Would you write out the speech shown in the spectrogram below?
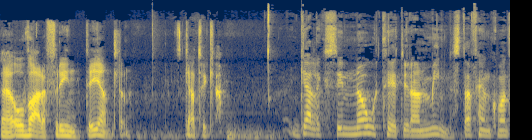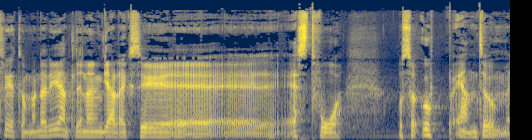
Ehm, och varför inte egentligen? Ska jag tycka. Galaxy Note heter ju den minsta 5,3 tummen. Det är egentligen en Galaxy eh, S2 och så upp en tum.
